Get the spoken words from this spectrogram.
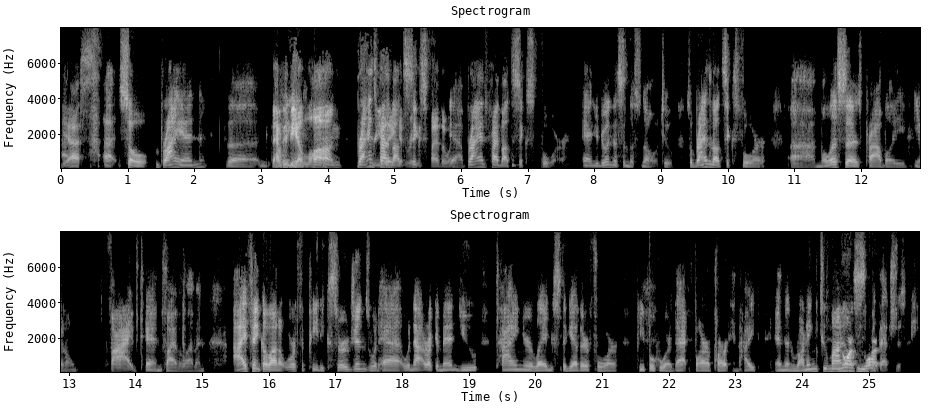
Yes. Uh, so Brian, the That would be a long Brian's probably about race, six. by the way. Yeah, Brian's probably about six four, and you're doing this in the snow too. So Brian's about six four. Uh, Melissa is probably you know five ten, five eleven. I think a lot of orthopedic surgeons would have would not recommend you tying your legs together for people who are that far apart in height and then running two miles. nor- but that's just me.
